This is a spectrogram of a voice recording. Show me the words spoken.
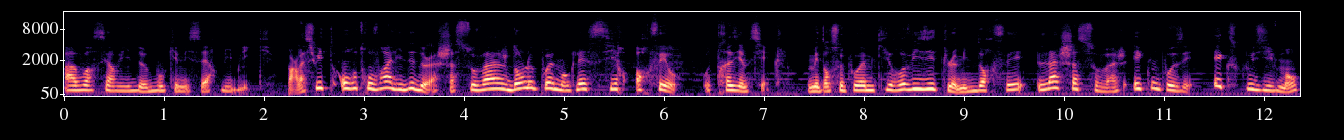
à avoir servi de bouc émissaire biblique. Par la suite, on retrouvera l'idée de la chasse sauvage dans le poème anglais Sir Orfeo, au XIIIe siècle. Mais dans ce poème qui revisite le mythe d'Orphée, la chasse sauvage est composée exclusivement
